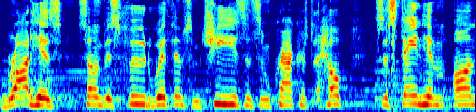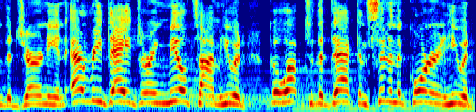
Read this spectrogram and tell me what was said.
brought his some of his food with him, some cheese and some crackers to help sustain him on the journey. And every day during mealtime, he would go up to the deck and sit in the corner and he would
